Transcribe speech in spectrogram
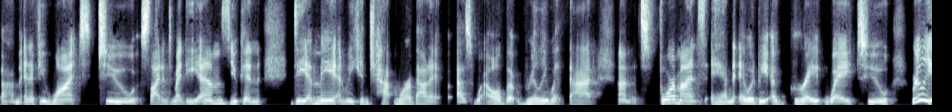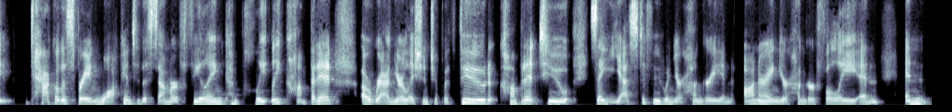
Um, and if you want to slide into my DMs, you can DM me and we can chat more about it as well. But really, with that, um, it's four months and it would be a great great way to really tackle the spring, walk into the summer feeling completely confident around your relationship with food, confident to say yes to food when you're hungry and honoring your hunger fully and and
